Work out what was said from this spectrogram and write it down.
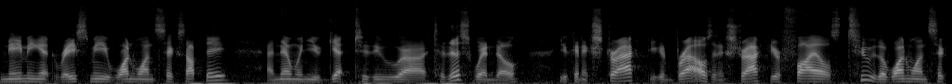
naming it RaceMe 116 update, and then when you get to the, uh, to this window, you can extract, you can browse and extract your files to the 116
